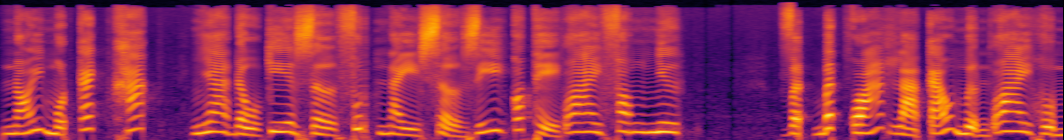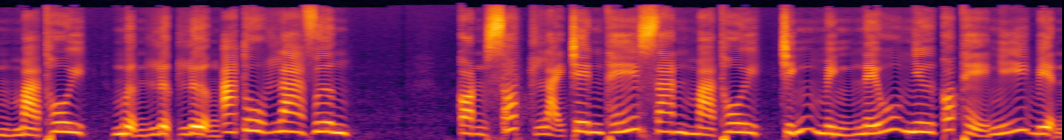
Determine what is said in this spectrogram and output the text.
Nói một cách khác, nha đầu kia giờ phút này sở dĩ có thể oai phong như. Vật bất quá là cáo mượn oai hùm mà thôi, mượn lực lượng A-tu-la vương. Còn sót lại trên thế gian mà thôi, chính mình nếu như có thể nghĩ biện.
